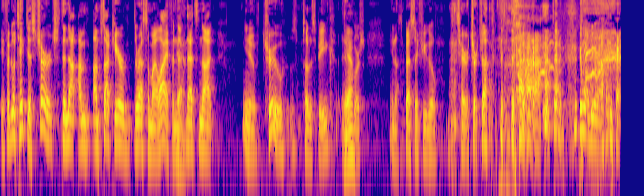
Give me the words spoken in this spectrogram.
if I go take this church, then I'm I'm stuck here the rest of my life, and that, that's not you know true, so to speak. And Yeah. Of course, you know, especially if you go tear a church up, it won't be around.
